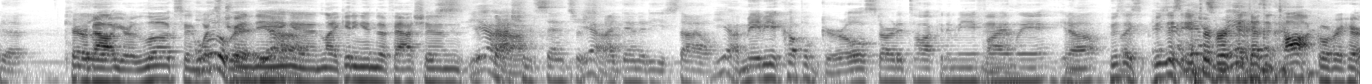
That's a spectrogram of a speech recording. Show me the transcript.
bit. to Care Feel- about your looks and A what's little bit, trending yeah. and like getting into fashion. your Yeah. fashion sense or Yeah. identity style. Yeah, maybe a couple girls started talking to me finally. You know, Who's Like, this? Who's this you're introvert that doesn't talk over here?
